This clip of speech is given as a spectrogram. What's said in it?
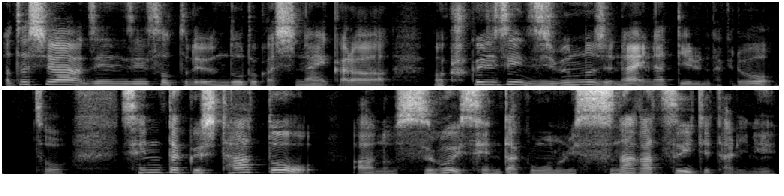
私は全然外で運動とかしないから、まあ、確実に自分のじゃないなって言うんだけどそう洗濯した後あのすごい洗濯物に砂がついてたりね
